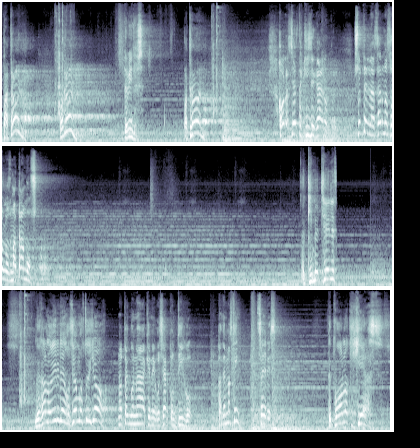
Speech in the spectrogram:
¡Patrón! ¡Patrón! ¿Te vienes? ¡Patrón! Ahora sí hasta aquí llegaron. Suelten las armas o los matamos. Aquí me tienes. Déjalo ir y negociamos tú y yo. No tengo nada que negociar contigo. Además, ¿quién eres? Te puedo dar lo que quieras.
